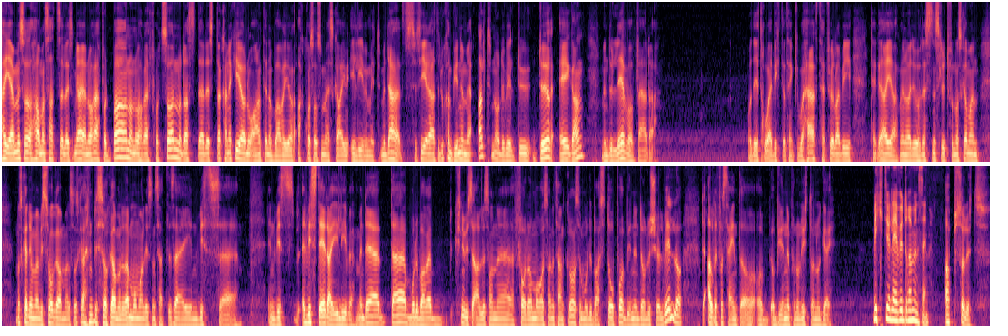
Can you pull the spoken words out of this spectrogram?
her hjemme så har man satt seg liksom Ja, ja, nå har jeg fått barn, og nå har jeg fått sånn, og da, det, da kan jeg ikke gjøre noe annet enn å bare gjøre akkurat sånn som jeg skal i, i livet mitt. Men der sier jeg at du kan begynne med alt når du vil. Du dør en gang, men du lever hver dag. Og det tror jeg er viktig å tenke på. Her jeg føler vi tenker ja, ja, men nå er det jo nesten slutt, for nå skal man nå skal man bli så gammel, og så skal en bli så gammel, og da må man liksom sette seg i en viss, uh, en viss, et visst sted i livet. Men det, der må du bare knuse alle sånne fordommer og sånne tanker, og så må du bare stå på og begynne når du sjøl vil. og Det er aldri for seint å, å, å begynne på noe nytt og noe gøy. Viktig å leve ut drømmen sin. Absolutt.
